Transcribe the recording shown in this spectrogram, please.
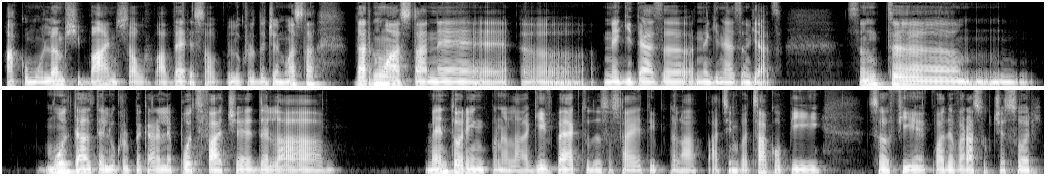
acumulăm și bani sau avere sau lucruri de genul ăsta, dar nu asta ne, uh, ne, ghidează, ne ghidează în viață. Sunt uh, multe alte lucruri pe care le poți face de la mentoring până la give back to the society, de la a-ți învăța copiii să fie cu adevărat succesori.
